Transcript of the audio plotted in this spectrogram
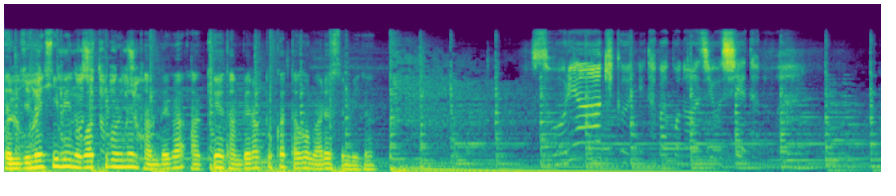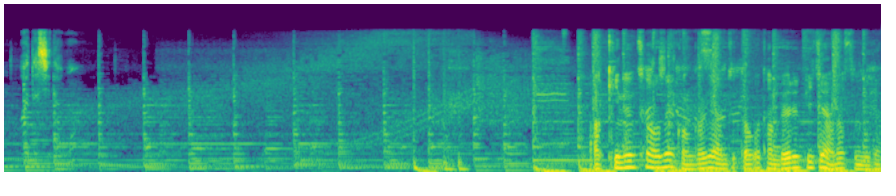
벤진의 히메노가 피고 있는 담배가 아키의 담배랑 똑같다고 말했습니다. 아키는 처음에 건강에 안 좋다고 담배를 피지 않았습니다.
